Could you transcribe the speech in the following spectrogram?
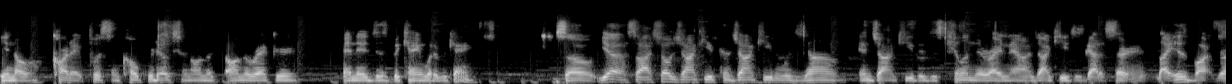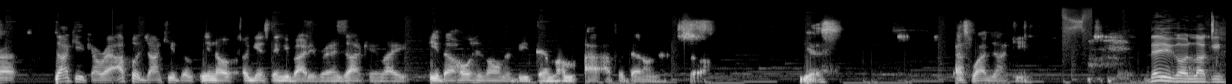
you know, Cardec put some co-production on the on the record, and it just became what it became. So yeah, so I chose John Keith because John Keith was young, and John Keith is just killing it right now, and John Keith just got a certain like his bar, bro. John Keith can rap. I put John Keith, you know, against anybody, bro. And John can like either hold his own or beat them. I'm, I, I put that on there. So, yes, that's why John Keith. There you go, Lucky.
